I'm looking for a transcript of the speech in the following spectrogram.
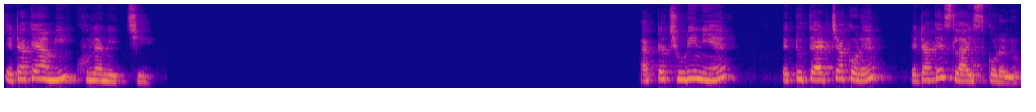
এটাকে আমি খুলে নিচ্ছি। একটা ছুরি নিয়ে একটু তেরচা করে এটাকে স্লাইস করে নেব।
